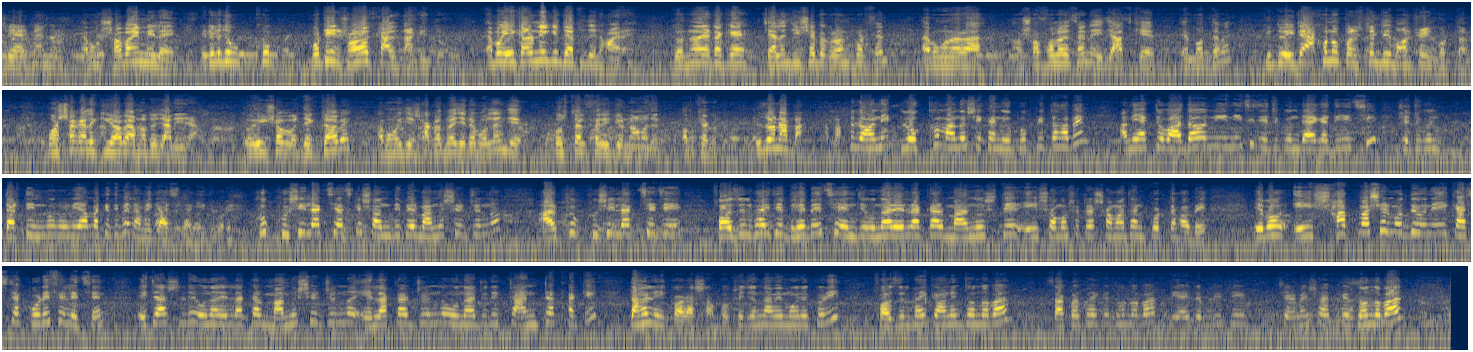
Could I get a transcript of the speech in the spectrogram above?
চেয়ারম্যান এবং সবাই মিলে এটা কিন্তু খুব কঠিন সহজ কাজ না কিন্তু। এবং এই কারণেই কিন্তু এতদিন হয় নাই। তো ওনারা এটাকে চ্যালেঞ্জ হিসেবে গ্রহণ করছেন এবং ওনারা সফল হয়েছেন এই আজকের এর মাধ্যমে। কিন্তু এইটা এখনও কনস্ট্যান্টলি মনিটরিং করতে হবে। বর্ষাকালে কি হবে আমরা তো জানি না। তো এইসব দেখতে হবে এবং ওই যে সাকত ভাই যেটা বললেন যে কোস্টাল ফেরির জন্য আমাদের অপেক্ষা করতে হবে। অনেক লক্ষ মানুষ এখানে উপকৃত হবেন। আমি একটা ওয়াদাও নিয়ে নিয়েছি, যেটুকুন জায়গা দিয়েছি, সেটুকুন, তার তিন গুণ উনি আমাকে দিবেন, আমি গাছ লাগিয়ে দেবো। খুব খুশি লাগছে আজকে সন্দ্বীপের মানুষের জন্য। আর খুব খুশি লাগছে যে ফজল ভাই যে ভেবেছেন যে ওনার এলাকার মানুষদের এই সমস্যাটার সমাধান করতে হবে এবং এই সাত মাসের মধ্যে উনি এই কাজটা করে ফেলেছেন, এটা আসলে ওনার এলাকার মানুষের জন্য, এলাকার জন্য ওনার যদি টানটা থাকে, তাহলেই করা সম্ভব। সেই জন্য আমি মনে করি ফজল ভাইকে অনেক ধন্যবাদ সাকত ভাইকে ধন্যবাদ বিআইডব্লিউটি চেয়ারম্যান সাহেবকে ধন্যবাদ।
